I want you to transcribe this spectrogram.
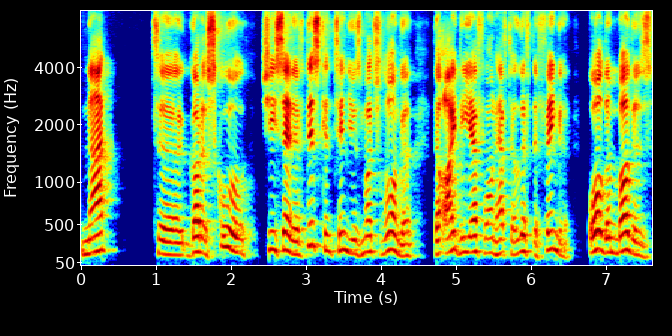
not to go to school, she said, if this continues much longer, the IDF won't have to lift a finger. All the mothers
